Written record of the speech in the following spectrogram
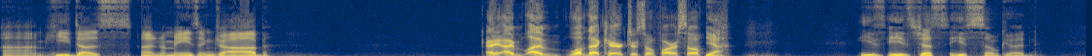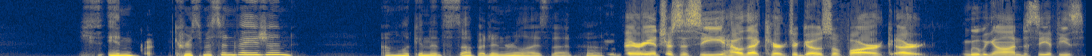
Um he does an amazing job. I I I love that character so far. So yeah he's he's just he's so good he's in christmas invasion i'm looking this up i didn't realize that huh I'm very interested to see how that character goes so far, or moving on to see if he's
